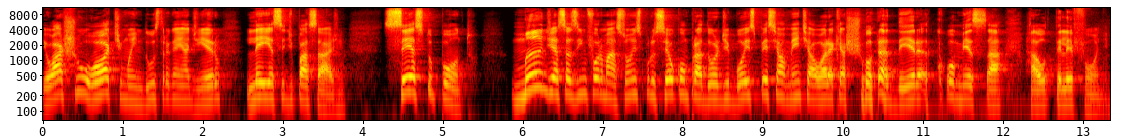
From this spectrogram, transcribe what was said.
Eu acho ótimo a indústria ganhar dinheiro, leia-se de passagem. Sexto ponto. Mande essas informações para o seu comprador de boi, especialmente a hora que a choradeira começar ao telefone.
